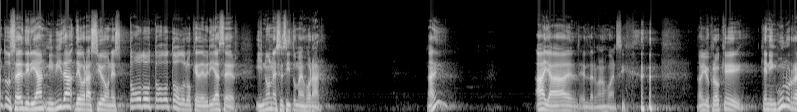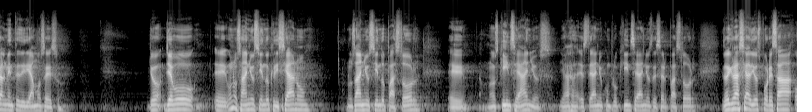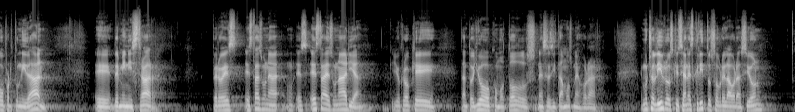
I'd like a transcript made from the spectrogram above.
¿Cuántos de ustedes dirían, mi vida de oración es todo, todo, todo lo que debería ser y no necesito mejorar? ¿Nadie? Ah, ya, el, hermano Juan, sí. no, yo creo que, que ninguno realmente diríamos eso. Yo llevo eh, unos años siendo cristiano, unos años siendo pastor, eh, unos 15 años. Ya este año cumplo 15 años de ser pastor. Doy gracias a Dios por esa oportunidad eh, de ministrar. Pero es, esta, es una, es, esta es un área que yo creo que tanto yo como todos necesitamos mejorar. Hay muchos libros que se han escrito sobre la oración,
